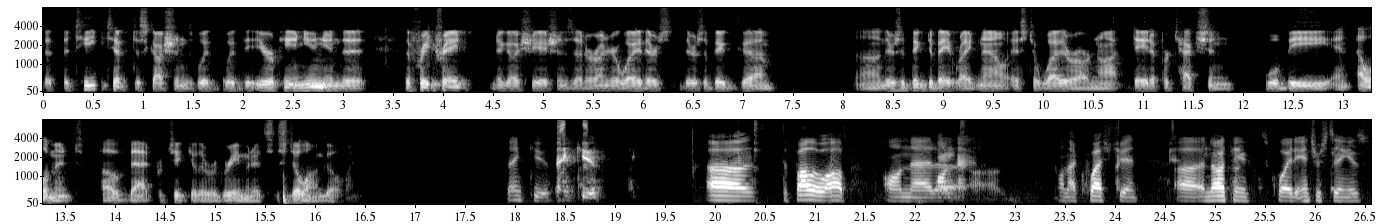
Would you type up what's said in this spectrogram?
that the TTIP discussions with, with the European Union, the, the free trade negotiations that are underway, there's there's a big um, uh, there's a big debate right now as to whether or not data protection will be an element of that particular agreement. It's still ongoing. Thank you. Thank you. Uh, to follow up on that, uh, on that question, uh, another thing that's quite interesting is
